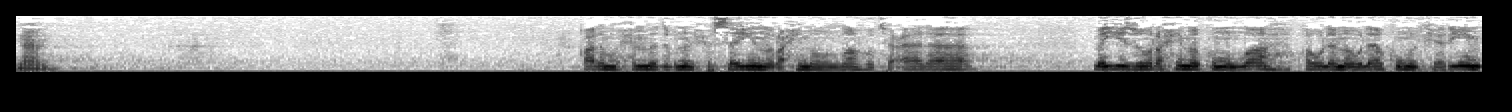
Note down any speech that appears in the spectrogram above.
نعم. قال محمد بن الحسين رحمه الله تعالى ميزوا رحمكم الله قول مولاكم الكريم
